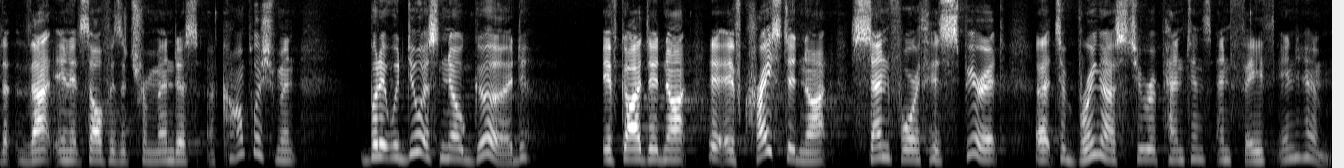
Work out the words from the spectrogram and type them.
th- that in itself is a tremendous accomplishment, but it would do us no good if God did not, if Christ did not send forth his Spirit uh, to bring us to repentance and faith in him.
